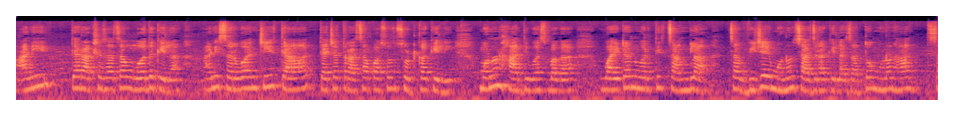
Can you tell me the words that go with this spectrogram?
आणि त्या राक्षसाचा वध केला आणि सर्वांची त्या त्याच्या त्रासापासून सुटका केली. म्हणून हा दिवस बघा वाईटांवरती चांगलाचा विजय म्हणून साजरा केला जातो. म्हणून हा स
